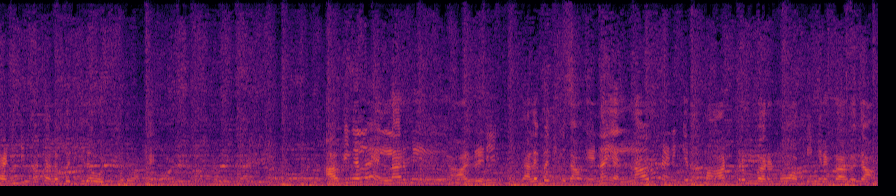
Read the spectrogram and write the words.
கண்டிப்பாக தளபதிக்கு தான் ஓட்டு போடுவாங்க. அவங்கெல்லாம் எல்லாருமே ஆல்ரெடி தளபதிக்கு தான். ஏன்னா எல்லாரும் நினைக்கிறது மாற்றம் வரணும் அப்படிங்கிறக்காக தான்.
